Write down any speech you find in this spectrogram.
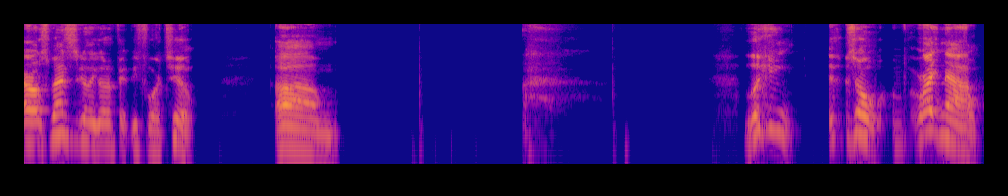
Errol Spence is going to go to 54 too. Um, looking so right now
